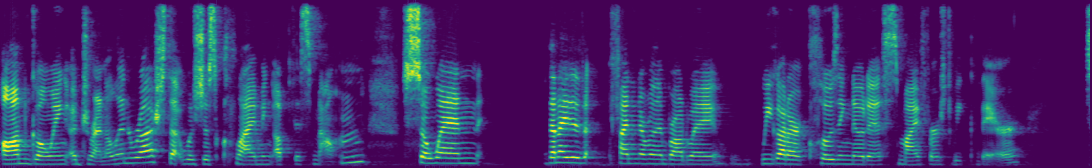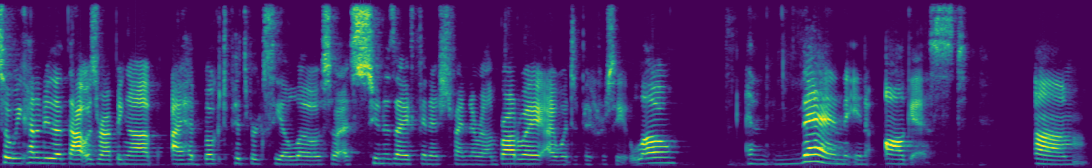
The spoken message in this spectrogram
ongoing adrenaline rush that was just climbing up this mountain. So when then I did Finding Neverland Broadway. We got our closing notice my first week there. So we kind of knew that that was wrapping up. I had booked Pittsburgh CLO. So as soon as I finished Finding Neverland Broadway, I went to Pittsburgh CLO. And then in August um,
